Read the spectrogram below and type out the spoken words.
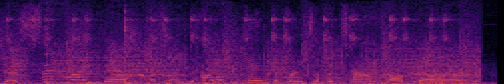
Just sit right there. I'll tell you how I became the prince of a town called Bel Air.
